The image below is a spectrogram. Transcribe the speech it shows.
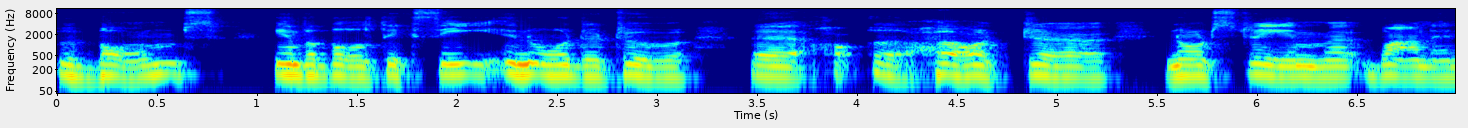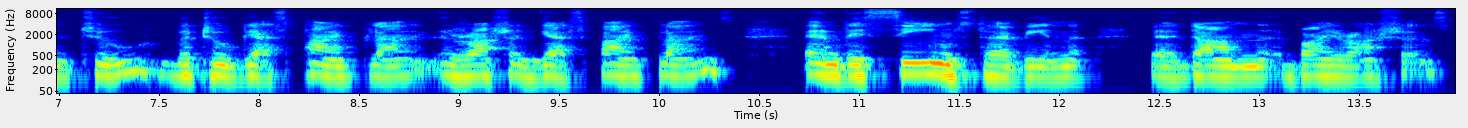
bombs in the Baltic Sea in order to uh, hurt uh, Nord Stream 1 and 2, the two gas pipeline, Russian gas pipelines. And this seems to have been done by Russians.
